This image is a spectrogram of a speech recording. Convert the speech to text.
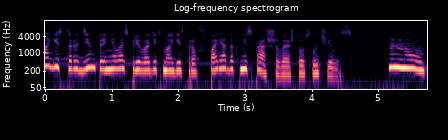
Магистр Дин принялась приводить магистров в порядок, не спрашивая, что случилось. «Ну,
